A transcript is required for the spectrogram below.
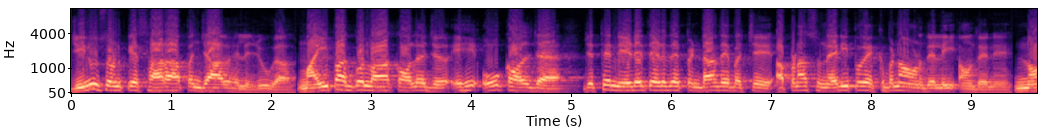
ਜਿਹਨੂੰ ਸੁਣ ਕੇ ਸਾਰਾ ਪੰਜਾਬ ਹਿੱਲ ਜੂਗਾ। ਮਾਈ ਭਾਗੋ ਲਾ ਕਾਲਜ ਇਹ ਉਹ ਕਾਲਜ ਹੈ, ਜਿੱਥੇ ਨੇੜੇ ਤੇੜੇ ਦੇ ਪਿੰਡਾਂ ਦੇ ਬੱਚੇ ਆਪਣਾ ਸੁਨਹਿਰੀ ਭਵਿੱਖ ਬਣਾਉਣ ਦੇ ਲਈ ਆਉਂਦੇ ਨੇ। 9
